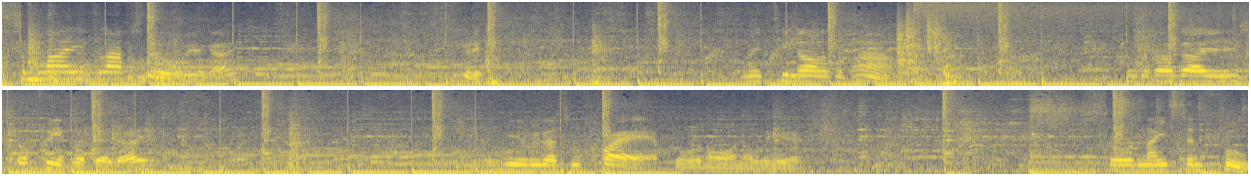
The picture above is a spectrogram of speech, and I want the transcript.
Some live lobster over here, guys. Look at it. Nineteen dollars a pound. Look at our guy, he's so big right there, guys. Here we got some crab going on over here. So nice and full.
